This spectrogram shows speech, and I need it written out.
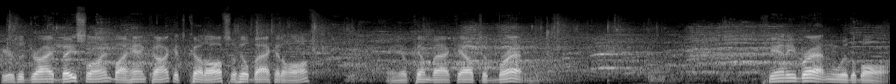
Here's a drive baseline by Hancock. It's cut off, so he'll back it off, and he'll come back out to Bratton. Kenny Bratton with the ball.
